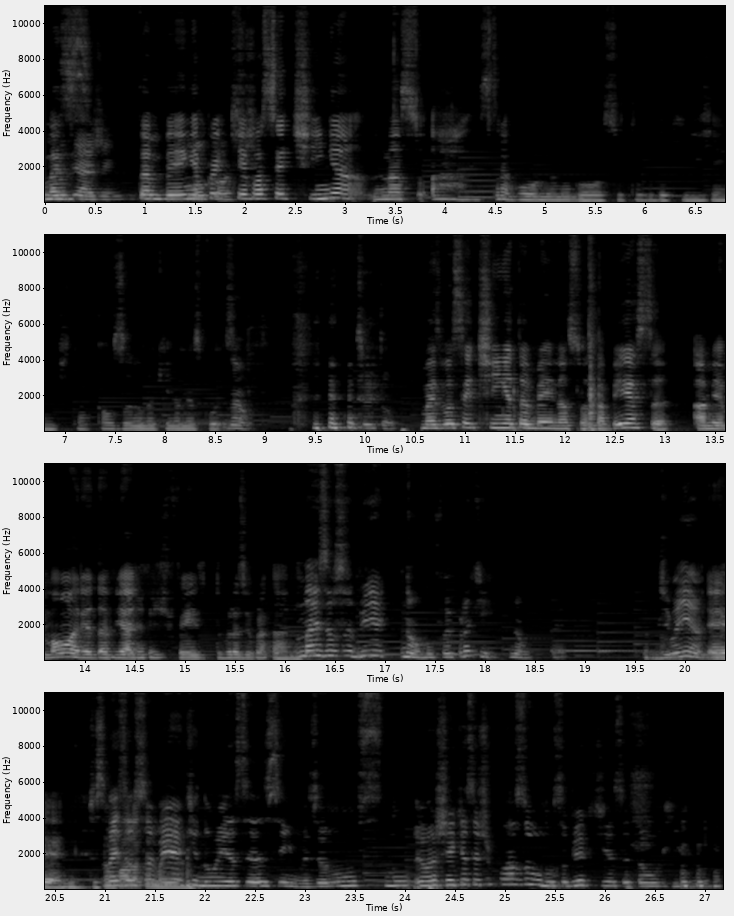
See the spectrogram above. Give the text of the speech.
Mas- viagem. Também é porque cost. você tinha na sua. Ah, estragou meu negócio tudo aqui, gente. Tá causando aqui nas minhas coisas. Não. Consertou. Mas você tinha também na sua cabeça a memória da viagem que a gente fez do Brasil pra cá, né? Mas eu sabia. Não, não foi pra aqui. Não. De- Miami. É, de São Mas Paulo eu sabia Miami. que não ia ser assim, mas eu não, não- Eu achei que ia ser tipo azul, não sabia que ia ser tão horrível.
